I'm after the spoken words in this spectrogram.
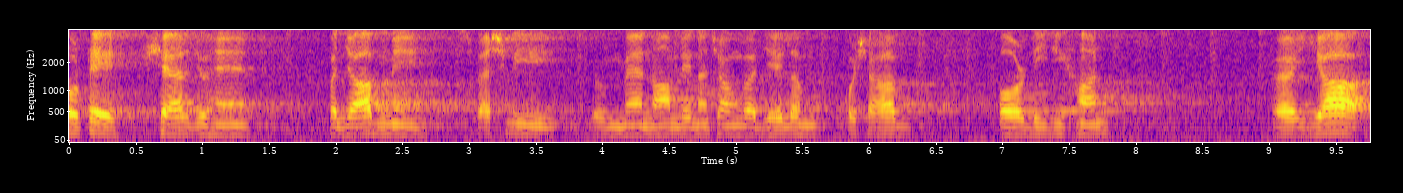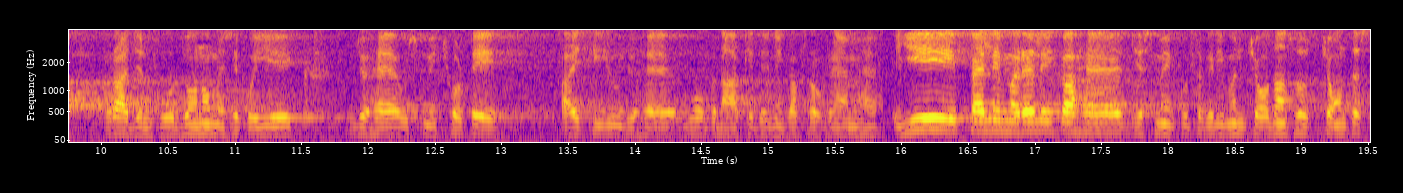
छोटे शहर जो हैं, पंजाब में स्पेशली मैं नाम लेना चाहूँगा झेलम खुशाब और डीजी खान। या राजनपुर, दोनों में से कोई एक जो है, उसमें छोटे आईसीयू जो है, वो बना के देने का प्रोग्राम है। ये पहले मरहले का है, जिसमें कुछ तकरीबन चौदह सौ चौंतीस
